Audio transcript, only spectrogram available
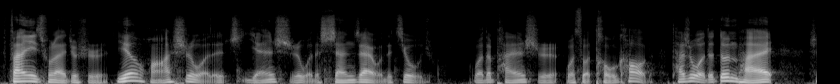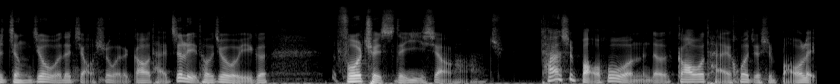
翻译出来就是耶和华是我的岩石，我的山寨，我的救主，我的磐石，我所投靠的。他是我的盾牌，是拯救我的脚，是我的高台。这里头就有一个 fortress 的意象啊，它是保护我们的高台或者是堡垒，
